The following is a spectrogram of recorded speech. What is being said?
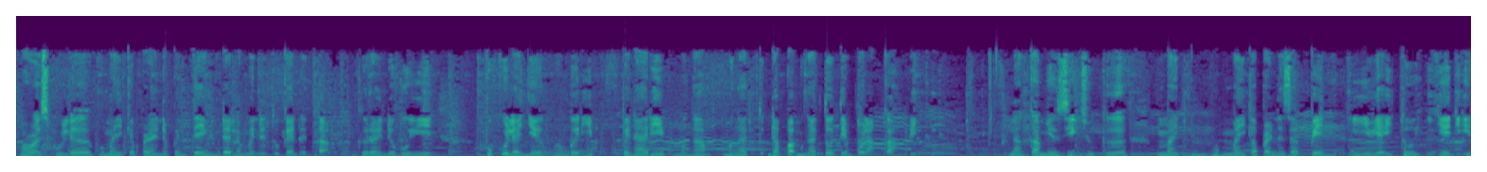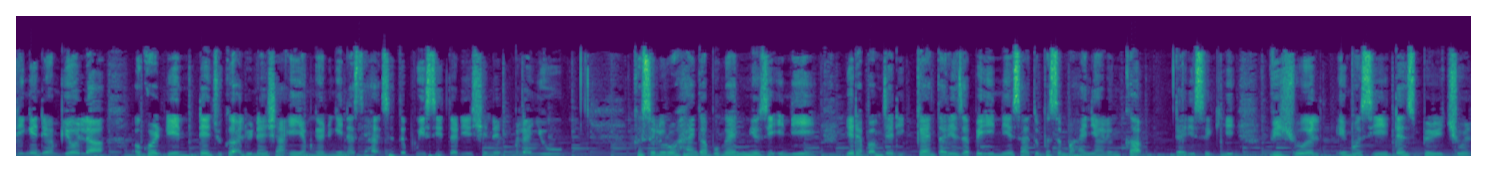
Maras pula memainkan peranan penting dalam menentukan rentak kerana bunyi pukulannya memberi penari mengatur, dapat mengatur tempo langkah mereka. Langkah muzik juga memainkan peranan zapin iaitu ia diiringi dengan biola, akordion dan juga alunan syair yang mengandungi nasihat serta puisi tradisional Melayu. Keseluruhan gabungan muzik ini ia dapat menjadikan tarian zapin ini satu persembahan yang lengkap dari segi visual, emosi dan spiritual.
